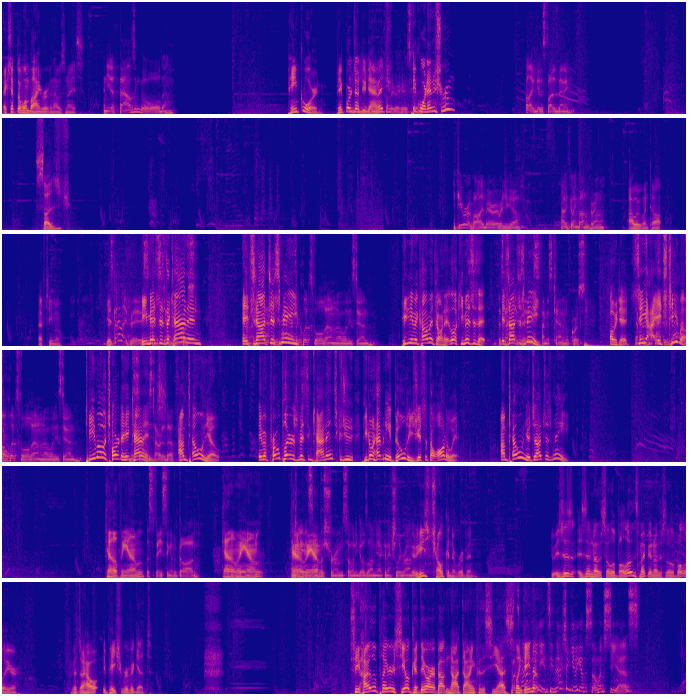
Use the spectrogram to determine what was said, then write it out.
Except the one behind Riven, that was nice. I need a thousand gold. Pink ward. Pink wards don't do Mm, damage. probably right here is Pink good. ward and a shroom? Probably a good spot as any. Sudge. If you were a Volibear, where would you go? Oh, he's going bottom apparently. I would have went top. F Teemo. This guy like base. He misses the cannon. It's not just me. Clips gold. I don't know what he's doing. He didn't even comment on it. Look, he misses it. This It's not just me. I miss cannon, of course. Oh, he did. See, Yeah, I- it's this Teemo. Clips gold. I don't know what he's doing. Teemo, it's hard to hit cannons. to. I'm telling you. If a pro player is missing cannons because you you don't have any abilities, you just have to auto it. I'm telling you, it's not just me. Copium, The spacing of a god. copium, I need to a copium. shroom so when he goes on me, I can actually run. Dude, he's chunking the Riven. Dude, is this is it another solo bolo? This might be another solo bolo here. Depends on how impatient Riven gets. See, Hilo players, see how good they are about not dying for the CS. What's like they kinda know funny he's actually giving up so much CS.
